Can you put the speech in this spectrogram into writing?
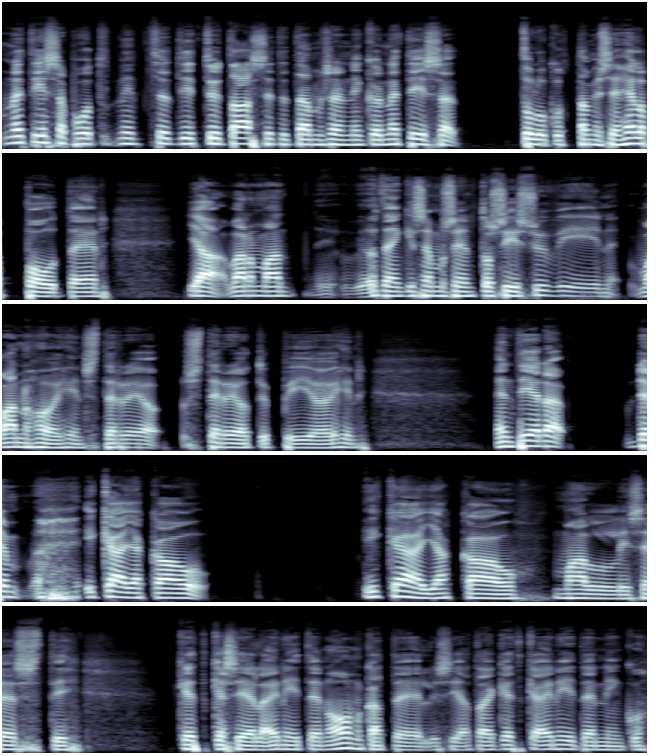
netissä puhut, niin se liittyy taas sitten tämmöisen niin netissä tulkuttamisen helppouteen ja varmaan jotenkin semmoisiin tosi syviin vanhoihin stereo, stereotypioihin. En tiedä, dem, ikäjakau, ikäjakau mallisesti, ketkä siellä eniten on kateellisia tai ketkä eniten niinku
